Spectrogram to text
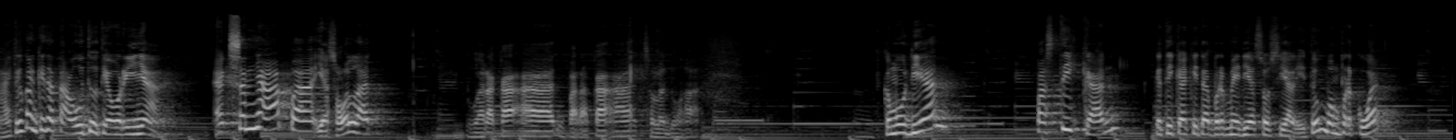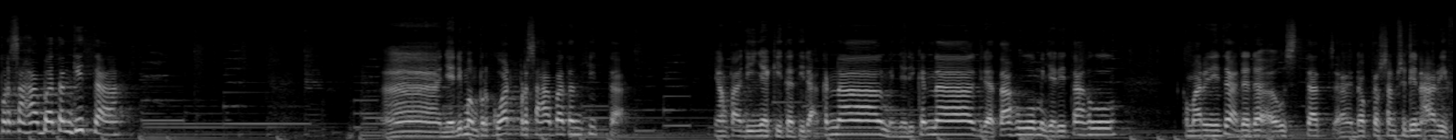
Nah, itu kan kita tahu tuh teorinya. Actionnya apa? Ya sholat. Dua rakaat, empat rakaat, sholat duha. Kemudian, pastikan ketika kita bermedia sosial itu memperkuat persahabatan kita. Nah, jadi memperkuat persahabatan kita yang tadinya kita tidak kenal menjadi kenal, tidak tahu menjadi tahu. Kemarin itu ada Ustadz uh, Dr. Samsudin Arif.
